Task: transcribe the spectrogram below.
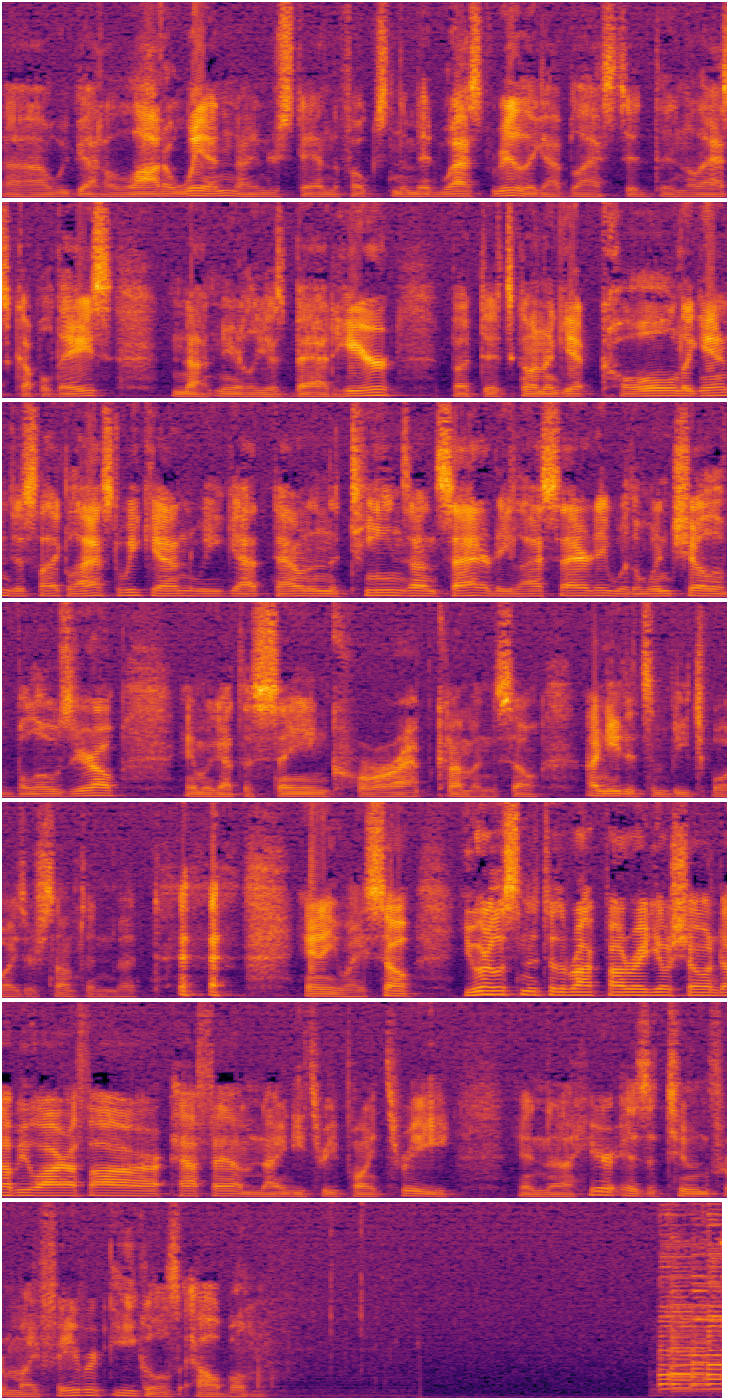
Uh, we've got a lot of wind. I understand the folks in the Midwest really got blasted in the last couple days. Not nearly as bad here, but it's going to get cold again, just like last weekend. We got down in the teens on Saturday, last Saturday, with a wind chill of below zero, and we got the same crap coming. So I needed some Beach Boys or something. But anyway, so you are listening to the Rock Radio Show on WRFR FM 93.3. And uh, here is a tune from my favorite Eagles album. Fun,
